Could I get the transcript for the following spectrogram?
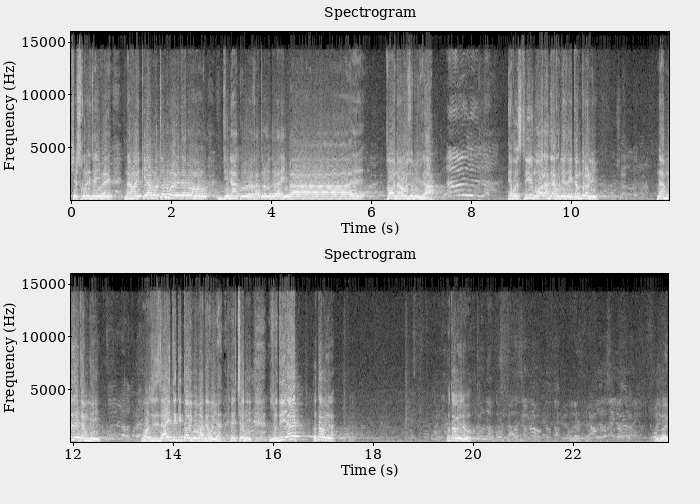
শেষ করে যাইবাই। না হয় কে আমার তোর দেন জিনা কুরোর খাতর দৌড়াইবাই কন আউজবিল্লা এখন স্ত্রীর মোহর আদায় করিয়া যাইতাম তোরা নি? না আমি যাইতাম কি? যদি যাইতে কি তো বাদে কইয়ার যদি এক কথা কই না কথা কই না বো। ওই ওই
